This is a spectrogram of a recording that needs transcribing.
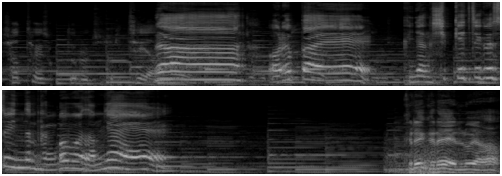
셔터의 속도를 조절이 채 아, 어렵다 해. 그냥 쉽게 찍을 수 있는 방법은 없냐 해. 그래 그래 엘로야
